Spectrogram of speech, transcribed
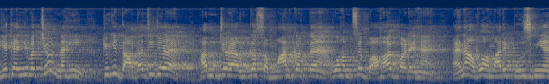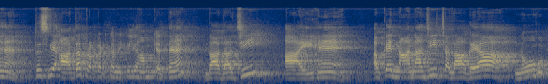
ये कहेंगे बच्चों, नहीं। क्योंकि दादाजी जो है हम जो है उनका सम्मान करते हैं, वो हमसे बहुत बड़े हैं, है ना? वो हमारे पूजनीय हैं। तो इसलिए आदर प्रकट करने के लिए हम कहते हैं, दादाजी आए हैं। अब कहे नाना जी चला गया। नो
